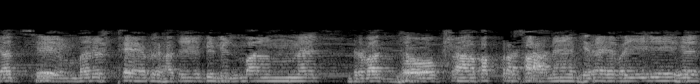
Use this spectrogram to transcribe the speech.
यत्स्येम् वरिष्ठे बृहतेति बिम्बन् नृवद्भ्योक्षापप्रधानेभिरेवैः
